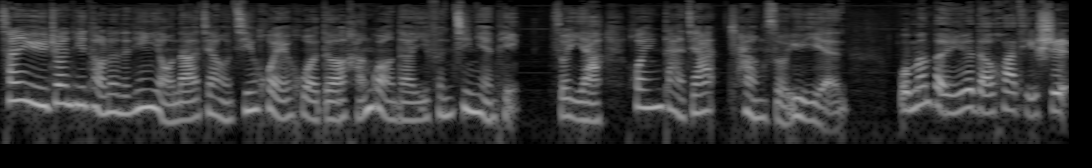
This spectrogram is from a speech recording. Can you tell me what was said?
参与专题讨论的听友呢，将有机会获得韩广的一份纪念品。所以啊，欢迎大家畅所欲言。我们本月的话题是：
